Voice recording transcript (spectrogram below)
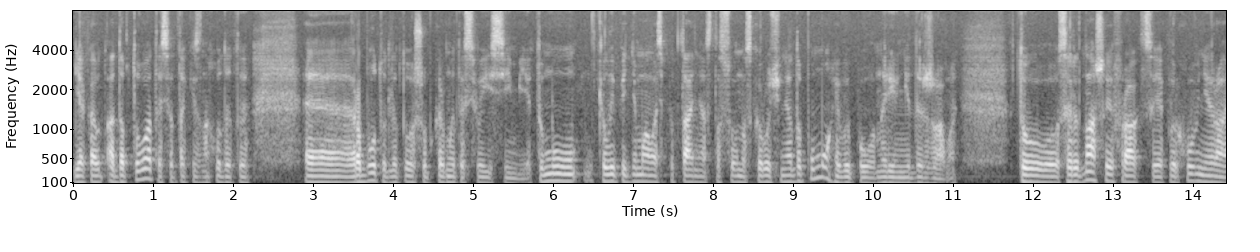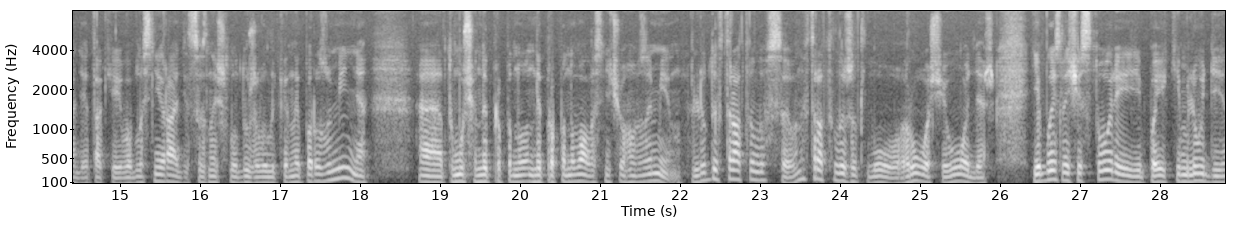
як адаптуватися, так і знаходити роботу для того, щоб кормити свої сім'ї. Тому, коли піднімалось питання стосовно скорочення допомоги ВПО на рівні держави, то серед нашої фракції, як в Верховній Раді, так і в обласній раді, це знайшло дуже велике непорозуміння, е, тому що не пропону- не пропонувалось нічого взамін. Люди втратили все. Вони втратили житло, гроші, одяг. Є безліч історій, по яким люди,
